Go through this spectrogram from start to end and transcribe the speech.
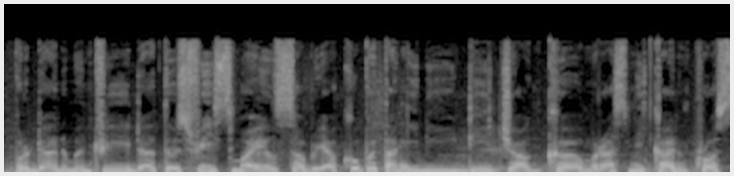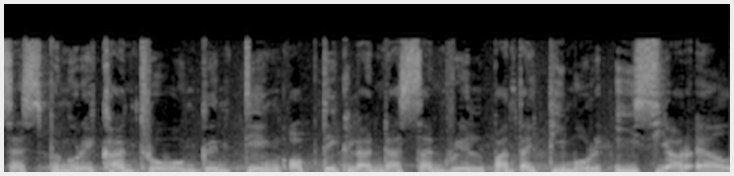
Perdana Menteri Datuk Seri Ismail Sabri Yaakob petang ini dijangka merasmikan proses pengurekan terowong genting optik landasan rel Pantai Timur ECRL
